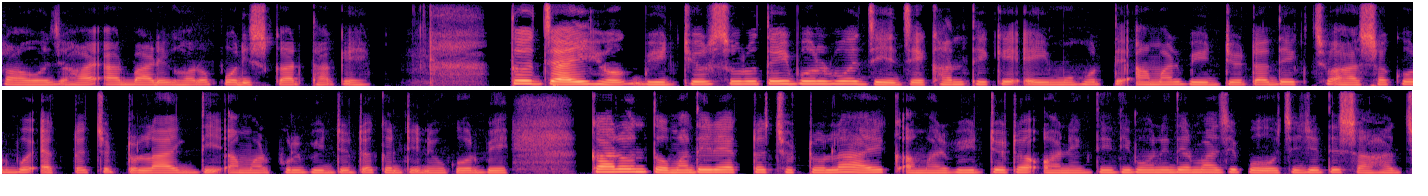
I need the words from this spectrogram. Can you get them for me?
সহজ হয়, আর বাড়িঘরও পরিষ্কার থাকে। তো যাই হোক, ভিডিওর শুরুতেই বলব যে যেখান থেকে এই মুহূর্তে আমার ভিডিওটা দেখছ, আশা করব একটা ছোট্ট লাইক দিয়ে আমার ফুল ভিডিওটা কন্টিনিউ করবে। কারণ তোমাদের একটা ছোট্ট লাইক আমার ভিডিওটা অনেক দিদিমণিদের মাঝে পৌঁছে যেতে সাহায্য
